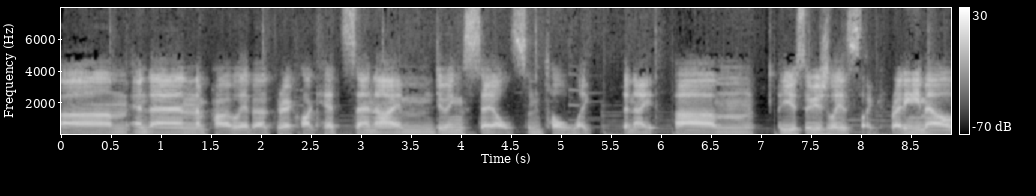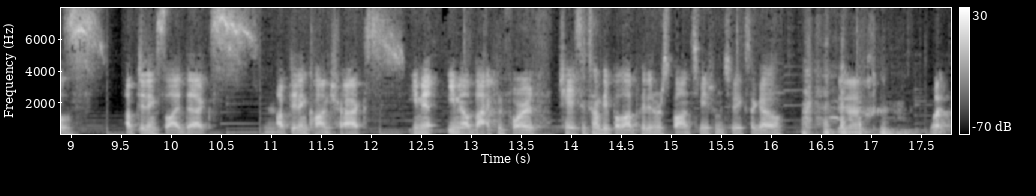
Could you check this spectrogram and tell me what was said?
Um, and then probably about three o'clock hits, and I'm doing sales until like the night. Um, so usually it's like writing emails, updating slide decks, updating contracts, email, email back and forth, chasing some people up who didn't respond to me from two weeks ago. yeah. But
